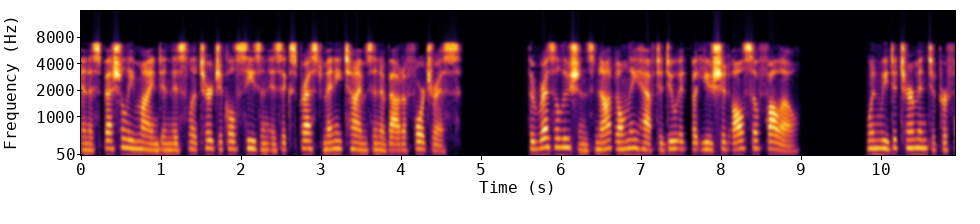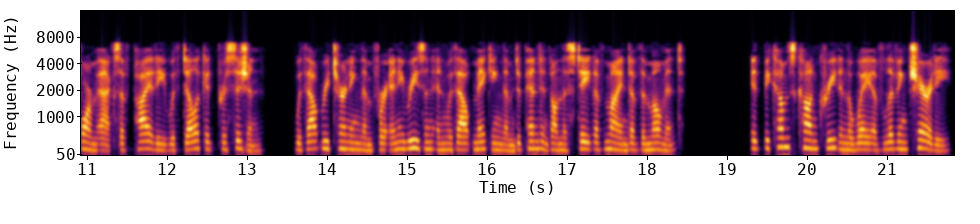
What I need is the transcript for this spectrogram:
and especially mind in this liturgical season is expressed many times in About a Fortress. The resolutions not only have to do it but you should also follow. When we determine to perform acts of piety with delicate precision, without returning them for any reason and without making them dependent on the state of mind of the moment, it becomes concrete in the way of living charity,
